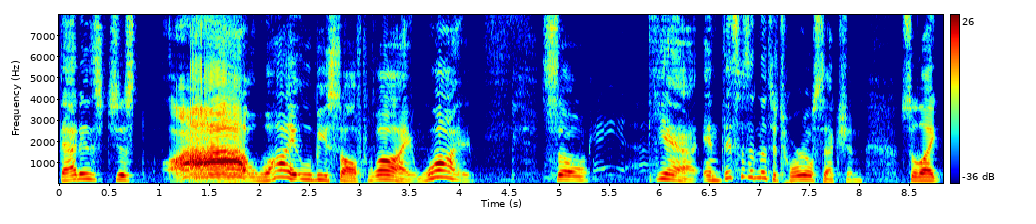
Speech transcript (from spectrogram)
That is just, ah, why Ubisoft? Why? Why? So yeah, and this is in the tutorial section. So like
